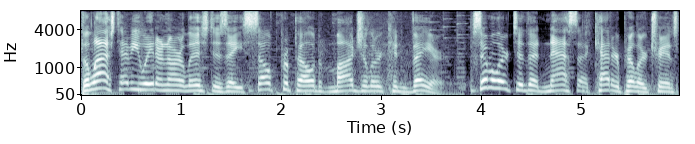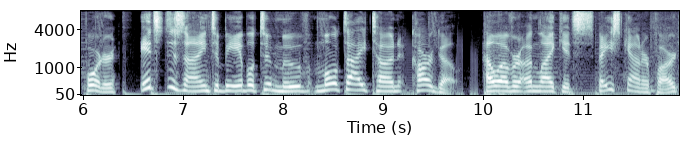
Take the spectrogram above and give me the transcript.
The last heavyweight on our list is a self propelled modular conveyor. Similar to the NASA Caterpillar transporter, it's designed to be able to move multi ton cargo. However, unlike its space counterpart,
